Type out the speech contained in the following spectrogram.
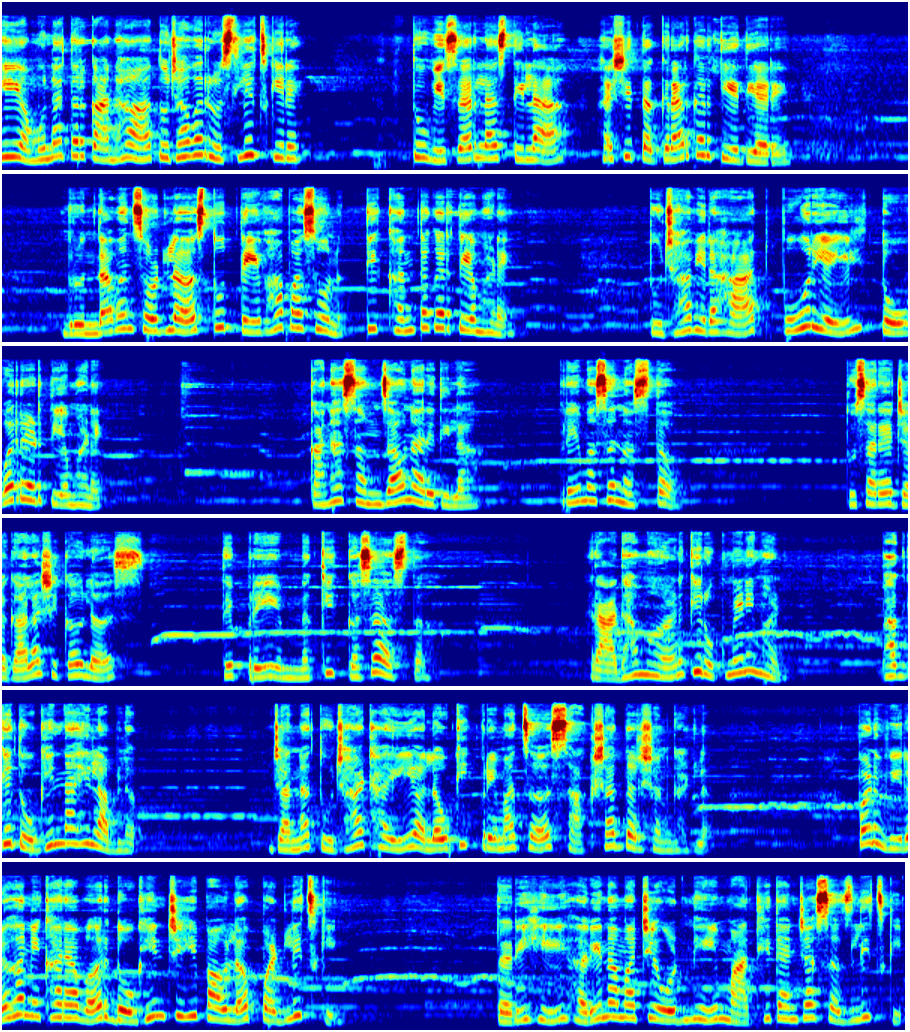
ही यमुना तर कान्हा तुझ्यावर रुसलीच की रे? तू विसरलास तिला अशी तक्रार करतीये ती अरे. वृंदावन सोडलंस तू तेव्हापासून ती खंत करतीये म्हणे. तुझ्या विरहात पूर येईल तोवर रडतीये म्हणे. कान्हा समजावणारे तिला प्रेम असं नसतं. तू साऱ्या जगाला शिकवलंस ते प्रेम नक्की कसं असतं? राधा म्हण की रुक्मिणी म्हण? भाग्य दोघींनाही लाभलं. ज्यांना तुझ्या ठाई अलौकिक प्रेमाचं साक्षात दर्शन घडलं. पण विरह निखाऱ्यावर दोघींचीही पावलं पडलीच की. तरीही हरिनामाची ओढणी माथी त्यांच्या सजलीच की.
